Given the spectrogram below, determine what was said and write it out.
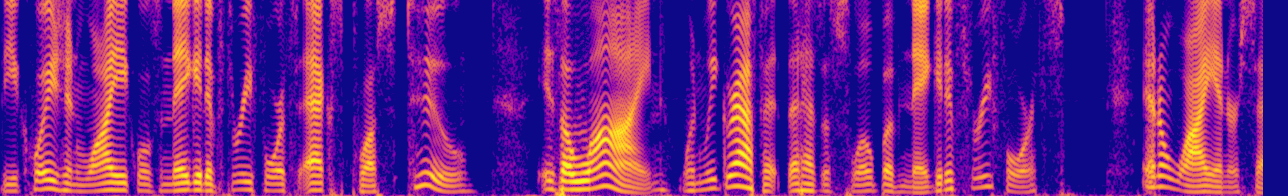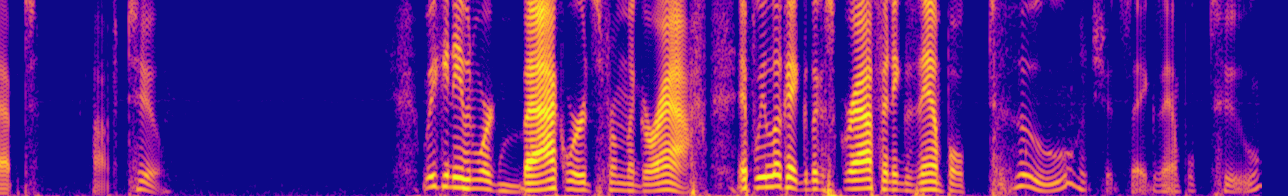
The equation y equals negative 3 fourths x plus 2 is a line, when we graph it, that has a slope of negative 3 fourths and a y-intercept of 2. We can even work backwards from the graph. If we look at this graph in example 2, it should say example 2,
